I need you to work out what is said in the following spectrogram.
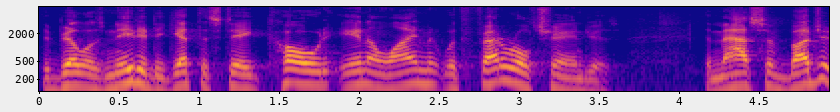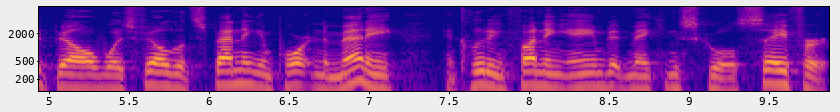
The bill is needed to get the state code in alignment with federal changes. The massive budget bill was filled with spending important to many, including funding aimed at making schools safer.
